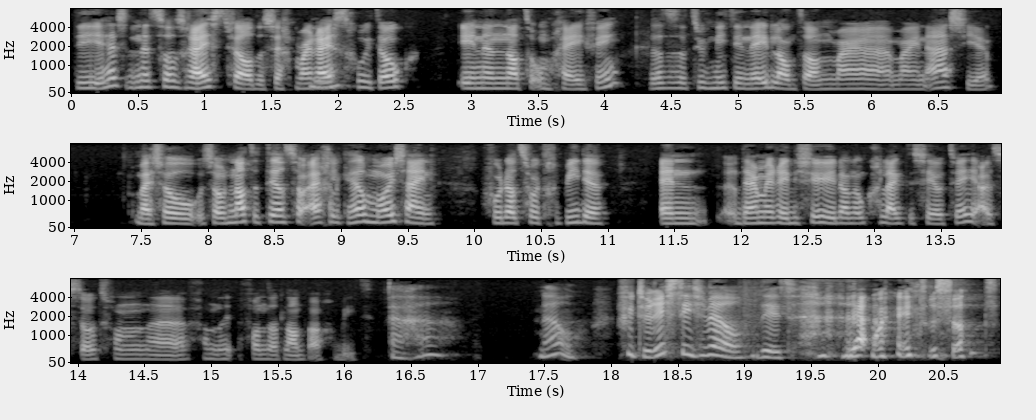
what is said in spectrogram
die, net zoals rijstvelden, zeg maar. Rijst groeit ook in een natte omgeving. Dat is natuurlijk niet in Nederland dan, maar, maar in Azië. Maar zo'n zo natte teelt zou eigenlijk heel mooi zijn voor dat soort gebieden. En daarmee reduceer je dan ook gelijk de CO2-uitstoot van, uh, van, van dat landbouwgebied. Aha. Nou, futuristisch wel dit. Ja. maar interessant.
